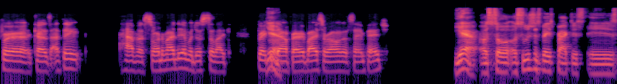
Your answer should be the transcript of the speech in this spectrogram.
for because I think have a sort of idea, but just to like break yeah. it down for everybody so we're all on the same page. Yeah. Uh, so a solutions based practice is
